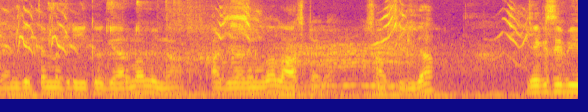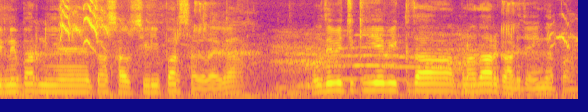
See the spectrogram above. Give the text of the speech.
ਯਾਨੀ ਕਿ 3 ਤਰੀਕ 11ਵਾਂ ਮਹੀਨਾ, ਅੱਜ ਦਾ ਦਿਨ ਉਹਦਾ ਲਾਸਟ ਹੈਗਾ ਸਬਸਿਡੀ ਦਾ। ਜੇ ਕਿਸੇ ਵੀਰ ਨੇ ਭਰਨੀ ਹੈ ਤਾਂ ਸਬਸਿਡੀ ਭਰ ਸਕਦਾ ਹੈਗਾ। ਉਹਦੇ ਵਿੱਚ ਕੀ ਹੈ ਵੀ ਇੱਕ ਤਾਂ ਆਪਣਾ ਆਧਾਰ ਕਾਰਡ ਚਾਹੀਦਾ ਆਪਾਂ ਨੂੰ।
